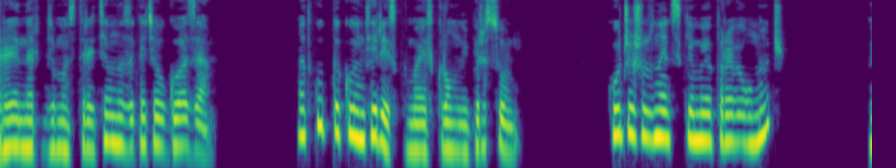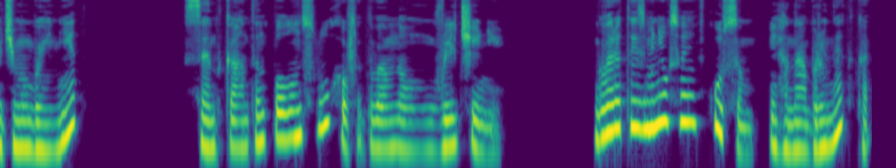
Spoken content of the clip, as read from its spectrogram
Рейнер демонстративно закатил глаза. Откуда такой интерес к моей скромной персоне? Хочешь узнать, с кем я провел ночь? Почему бы и нет? Сент-Кантон полон слухов о твоем новом увлечении. Говорят, ты изменил своим вкусом, и она брюнетка.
